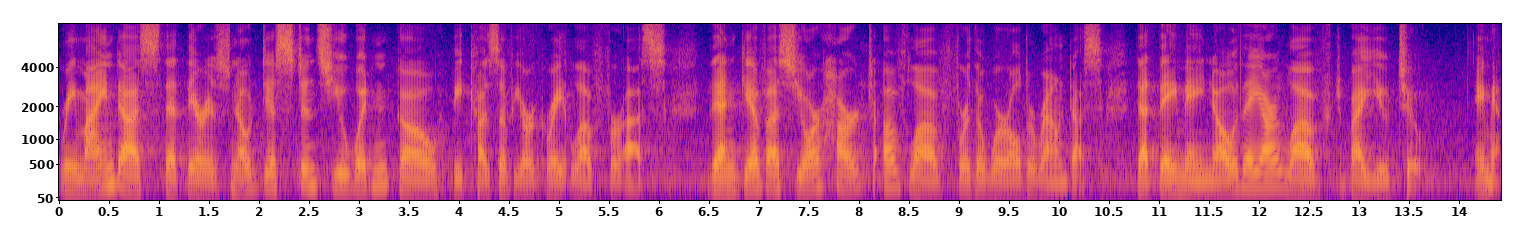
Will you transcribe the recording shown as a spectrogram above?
Remind us that there is no distance you wouldn't go because of your great love for us. Then give us your heart of love for the world around us, that they may know they are loved by you too. Amen.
